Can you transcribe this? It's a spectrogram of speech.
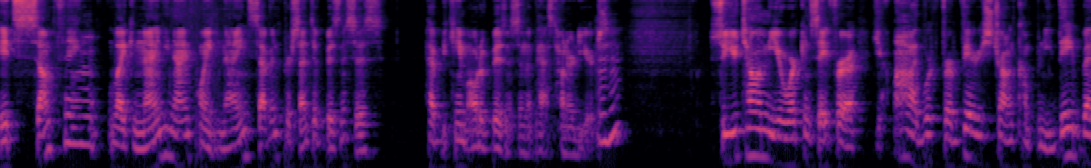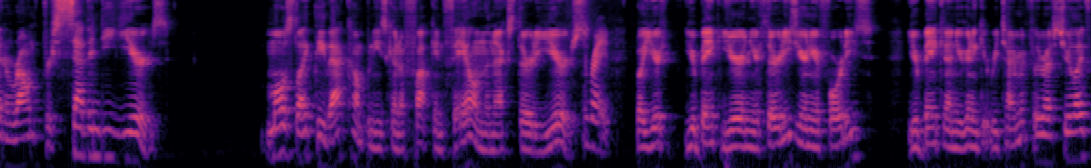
it's something like ninety nine point nine seven percent of businesses have became out of business in the past hundred years. So you're telling me you're working, say, for a, yeah, oh, I work for a very strong company. They've been around for 70 years. Most likely that company's gonna fucking fail in the next 30 years. Right. But you're you're bank you're in your 30s, you're in your 40s, you're banking on you're gonna get retirement for the rest of your life.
